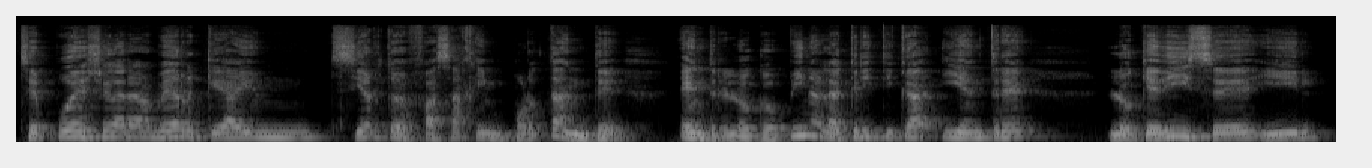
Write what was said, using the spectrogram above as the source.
Se puede llegar a ver que hay un cierto desfasaje importante entre lo que opina la crítica y entre lo que dice y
